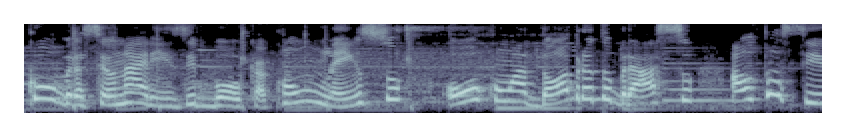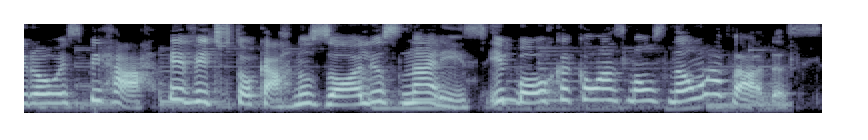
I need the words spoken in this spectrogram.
Cubra seu nariz e boca com um lenço ou com a dobra do braço ao tossir ou espirrar. Evite tocar nos olhos, nariz e boca com as mãos não lavadas.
